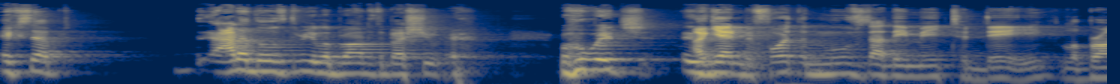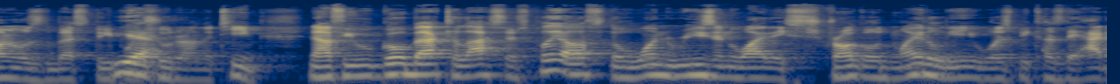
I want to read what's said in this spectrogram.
except out of those three, LeBron's the best shooter. Which is, Again, before the moves that they made today, LeBron was the best three point Yeah. shooter on the team. Now, if you go back to last year's playoffs, the one reason why they struggled mightily was because they had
